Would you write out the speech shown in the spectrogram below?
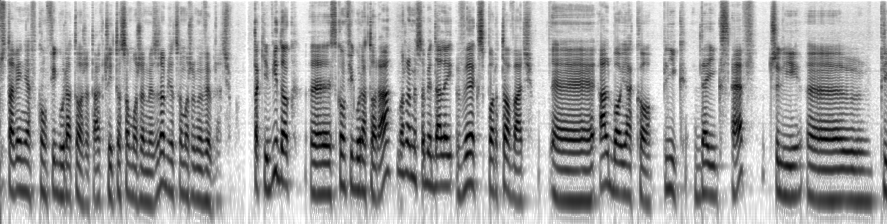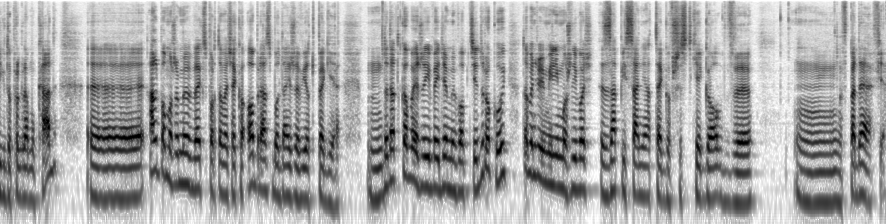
ustawienia w konfiguratorze, tak? czyli to, co możemy zrobić, a co możemy wybrać. Taki widok z konfiguratora możemy sobie dalej wyeksportować albo jako plik DXF, czyli plik do programu CAD, E, albo możemy wyeksportować jako obraz bodajże w JPG. Mm, dodatkowo, jeżeli wejdziemy w opcję drukuj, to będziemy mieli możliwość zapisania tego wszystkiego w, mm, w PDF-ie.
